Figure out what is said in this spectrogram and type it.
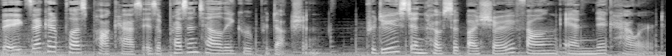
The Executive Plus podcast is a Presentality Group production. Produced and hosted by Sherry Fang and Nick Howard.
